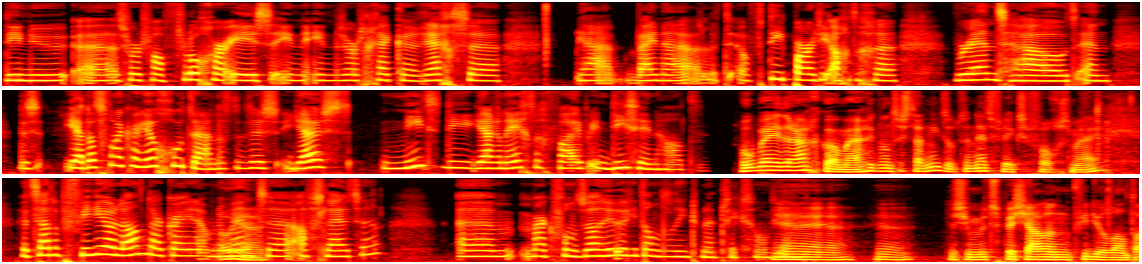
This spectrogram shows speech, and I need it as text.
die nu een soort van vlogger is in, in een soort gekke rechtse... Ja, bijna... Of Tea Party-achtige rants houdt. En dus ja, dat vond ik er heel goed aan. Dat het dus juist niet die jaren negentig vibe in die zin had. Hoe ben je eraan gekomen eigenlijk? Want het staat niet op de Netflix volgens mij. Het staat op Videoland, daar kan je een abonnement Oh eh, afsluiten. Ehm, maar ik vond het wel heel irritant dat het niet op Netflix stond. ja. Ja, ja, ja. Dus je moet speciaal een Videoland Ja,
